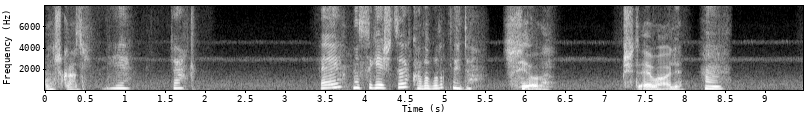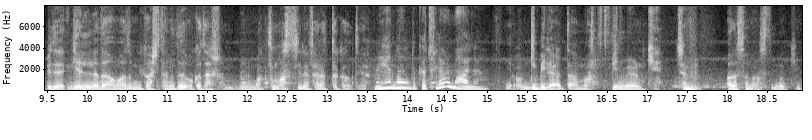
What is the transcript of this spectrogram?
Onu çıkardım. İyi gel. Ee nasıl geçti? Kalabalık mıydı? Yok. İşte ev hali. Hı. Bir de gelinle damadım birkaç tanıdı o kadar. Benim aklım Aslı ile Ferhat'ta kaldı ya. Niye ne oldu? Kötüler mi hala? Ya gibilerdi ama bilmiyorum ki. Sen bir arasana Aslı'yı bakayım.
